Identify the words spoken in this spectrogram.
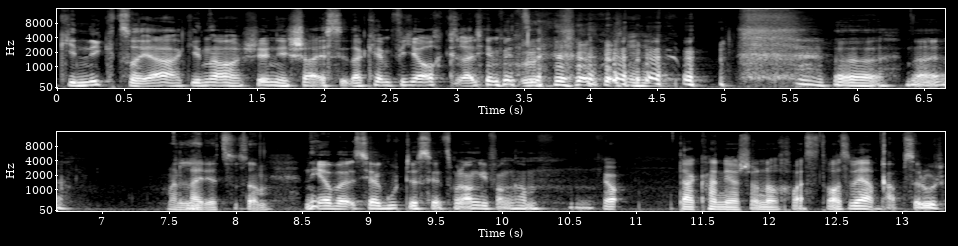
genickt, so ja, genau, schöne Scheiße, da kämpfe ich auch gerade mit. äh, naja. Man leidet zusammen. Nee, aber ist ja gut, dass sie jetzt mal angefangen haben. Ja. da kann ja schon noch was draus werden. Absolut.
